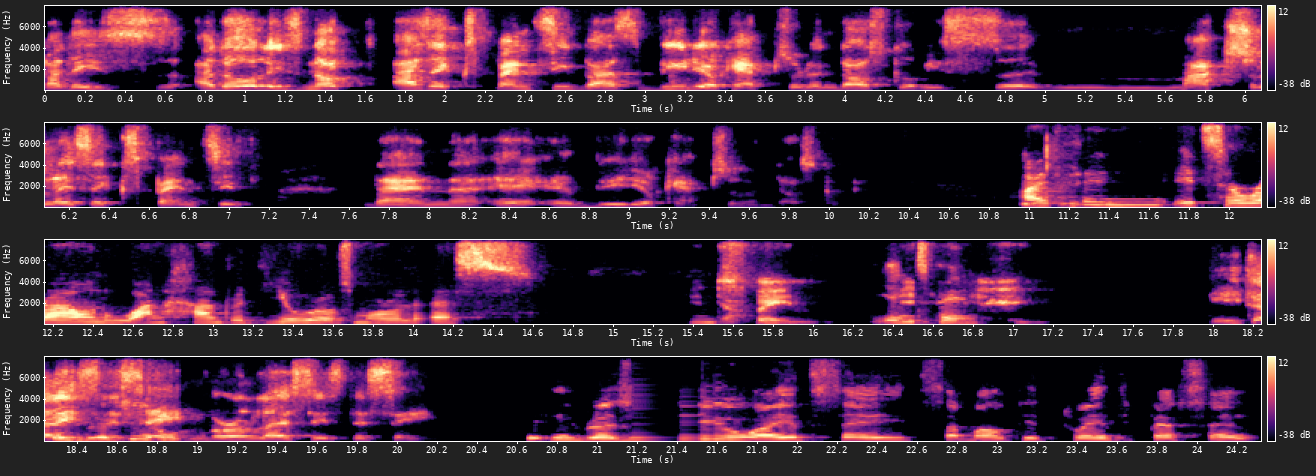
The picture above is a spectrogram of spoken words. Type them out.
but it's at all is not as expensive as video capsule endoscopy. It's uh, much less expensive than a, a video capsule endoscopy. I think it's around 100 euros more or less. In Yeah. Spain? In Spain. Italy is the same, more or less, it's the same. In Brazil, I'd say it's about 20%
